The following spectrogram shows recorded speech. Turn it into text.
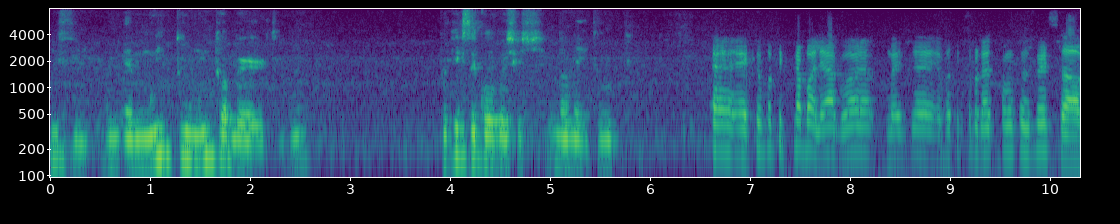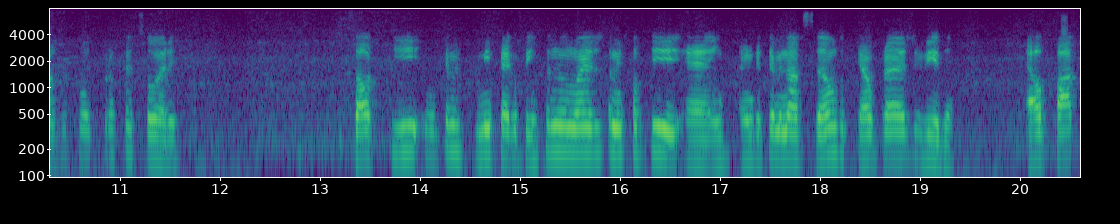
Enfim, é muito, muito aberto, né? Por que, que você colocou esse questionamento, Lupe? É, é, que eu vou ter que trabalhar agora, mas é, eu vou ter que trabalhar de forma transversal, junto com os professores. Só que o que me pego pensando não é justamente sobre é, a indeterminação do que é o projeto de vida. É o fato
